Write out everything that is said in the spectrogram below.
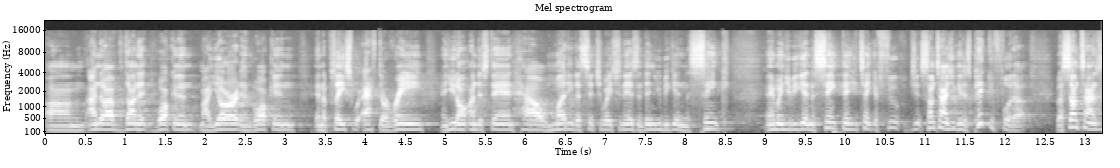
Um, I know I've done it walking in my yard and walking in a place where after rain and you don't understand how muddy the situation is, and then you begin to sink. And when you begin to sink, then you take your foot. Sometimes you can just pick your foot up, but sometimes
